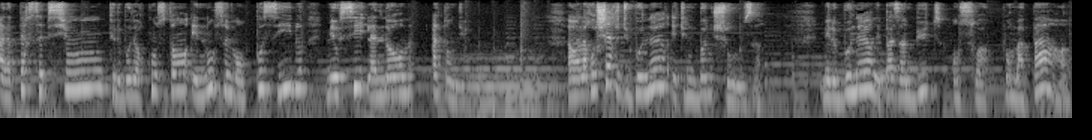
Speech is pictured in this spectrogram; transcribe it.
à la perception que le bonheur constant est non seulement possible, mais aussi la norme attendue. Alors la recherche du bonheur est une bonne chose, mais le bonheur n'est pas un but en soi. Pour ma part,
